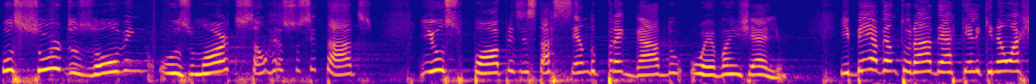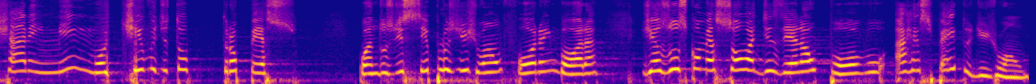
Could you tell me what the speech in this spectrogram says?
os surdos ouvem, os mortos são ressuscitados, e os pobres está sendo pregado o evangelho. E bem-aventurado é aquele que não achar em mim motivo de tropeço. Quando os discípulos de João foram embora, Jesus começou a dizer ao povo a respeito de João:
